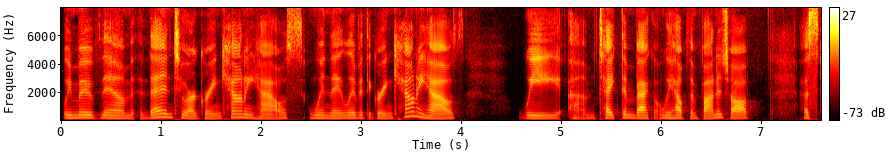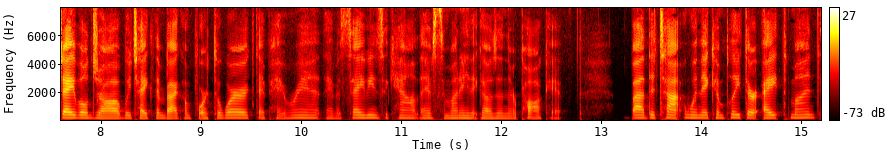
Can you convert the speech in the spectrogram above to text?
We move them then to our greene county house. When they live at the greene county house we um, take them back and we help them find a job a stable job. We take them back and forth to work. They pay rent they have a savings account they have some money that goes in their pocket. By the time when they complete their eighth month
